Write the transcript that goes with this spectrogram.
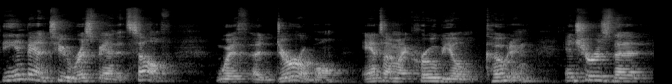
The InBand 2 wristband itself, with a durable antimicrobial coating, ensures that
